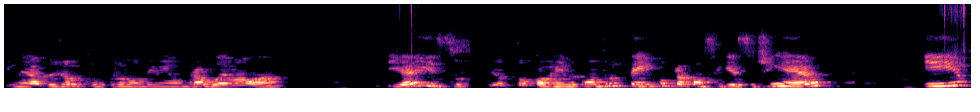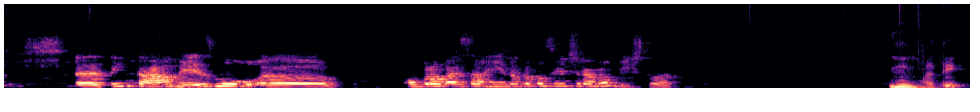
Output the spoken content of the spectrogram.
em meados de outubro, não tem nenhum problema lá. E é isso, eu estou correndo contra o tempo para conseguir esse dinheiro e uh, tentar mesmo comprovar essa renda para conseguir tirar meu visto, né? Hum. Tem,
